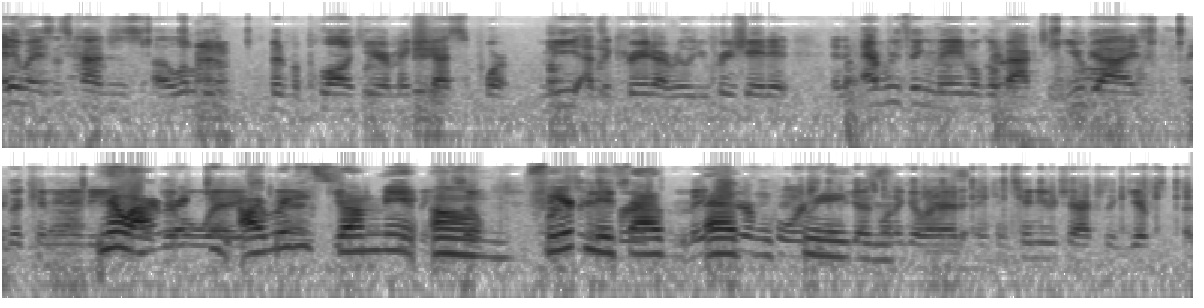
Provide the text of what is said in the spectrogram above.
anyways, that's kind of just a little bit, bit of a plug here. Make sure you guys support me as a creator. I really appreciate it. And everything made will go back to you guys, the community. No, I already, I already submit um, so, Fearless as, make as sure, of course, creator. you guys want to go ahead and continue to actually gift a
